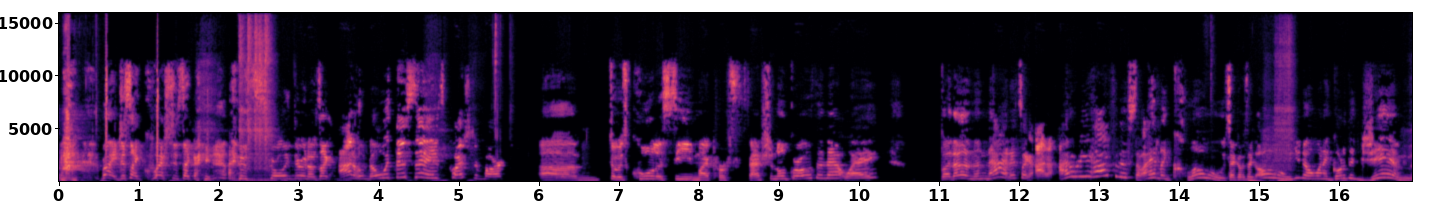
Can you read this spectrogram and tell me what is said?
right, just like questions. Like I, I was scrolling through and I was like, I don't know what this is? Question mark. Um, so it was cool to see my professional growth in that way. But other than that, it's like I, I don't even have for this stuff. I had like clothes. Like I was like, oh, you know, when I go to the gym,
